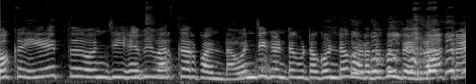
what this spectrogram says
ಬೊಕ್ಕ ಏತ್ ಒಂಜಿ ಹೆವಿ ವರ್ಕರ್ ಪಂಡ. ಒಂಜಿ ಗಂಟೆ ಮುಟ್ಟ ಗೊಂಡೆ ಕೊಡೋದು ಕುಲ್ದೇರ್ ರಾತ್ರಿ.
